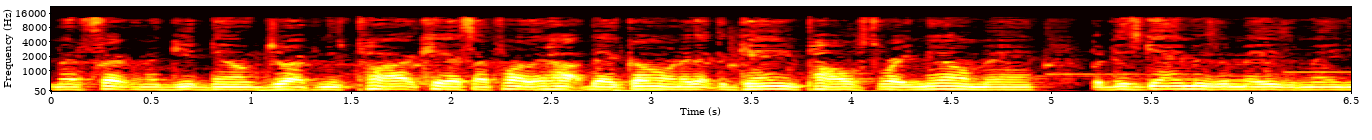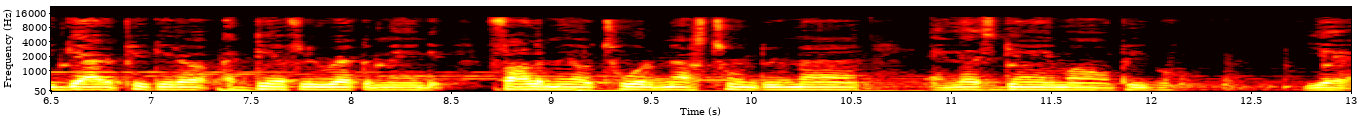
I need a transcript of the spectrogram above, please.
Matter of fact, when I get down dropping this podcast, I probably hop back on. I got the game paused right now, man. But this game is amazing, man. You got to pick it up. I definitely recommend it. Follow me on Twitter, Master23Man, and let's game on, people. Yeah.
